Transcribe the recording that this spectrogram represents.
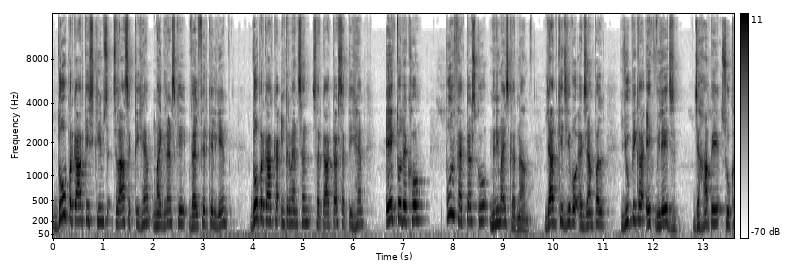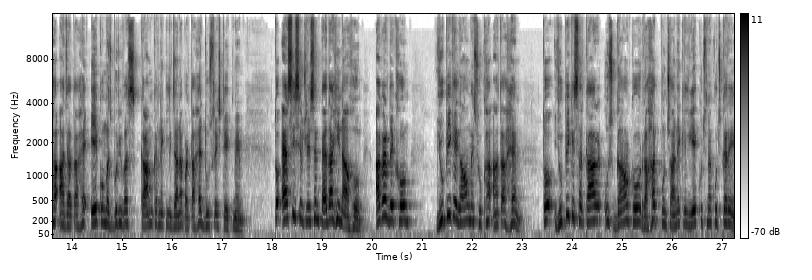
दो प्रकार की स्कीम्स चला सकती है माइग्रेंट्स के वेलफेयर के लिए। दो प्रकार का इंटरवेंशन सरकार कर सकती है। एक तो देखो पुल फैक्टर्स को मिनिमाइज करना। याद कीजिए वो एग्ज़ाम्पल यूपी का एक विलेज जहाँ पे सूखा आ जाता है एक को मजबूरी बस काम करने के लिए जाना पड़ता है दूसरे स्टेट में। तो ऐसी सिचुएशन पैदा ही ना हो। अगर देखो यूपी के गाँव में सूखा आता है तो यूपी की सरकार उस गाँव को राहत पहुँचाने के लिए कुछ ना कुछ करे,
